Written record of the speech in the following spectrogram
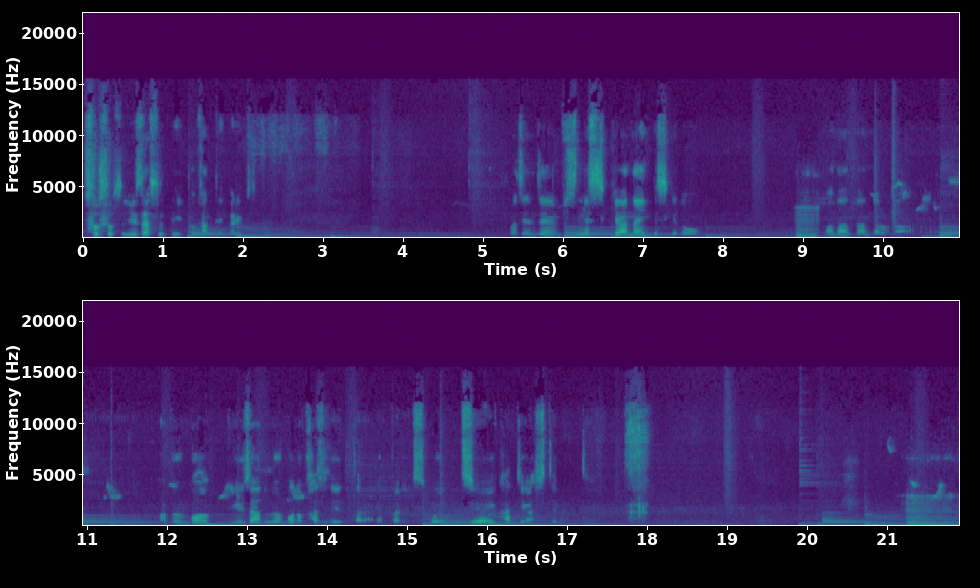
そうそうそう、ユーザー数っていう観点からいくとね。うんまあ、全然ビジネス系はないんですけど、うん。まあななんだろうな。まあ、分母、ユーザーの分母の数で言ったら、やっぱりすごい強い感じがしてるう。ん。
